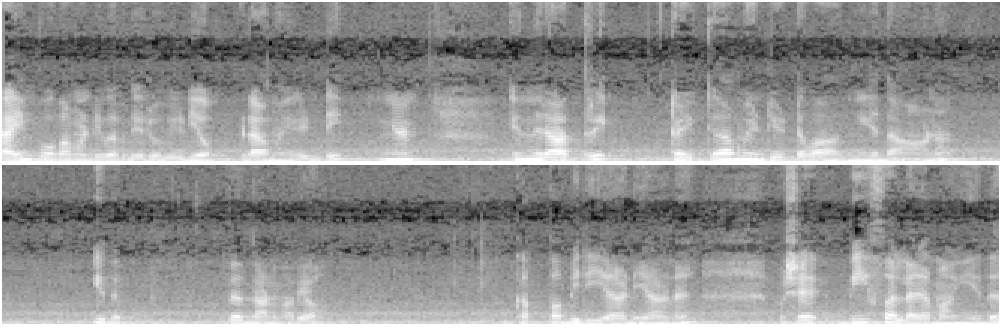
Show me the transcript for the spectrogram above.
ടൈം പോകാൻ വേണ്ടി വെറുതെ ഒരു വീഡിയോ ഇടാൻ വേണ്ടി ഞാൻ ഇന്ന് രാത്രി കഴിക്കാൻ വേണ്ടിയിട്ട് വാങ്ങിയതാണ് ഇത്. ഇതെന്താണെന്നറിയോ? കപ്പ ബിരിയാണിയാണ്. പക്ഷേ ബീഫല്ല ഞാൻ വാങ്ങിയത്.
